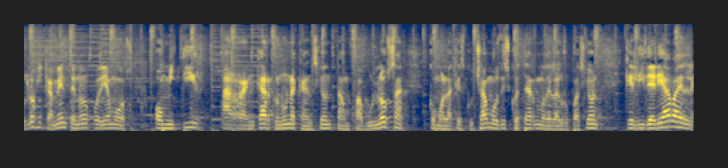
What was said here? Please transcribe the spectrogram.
pues lógicamente no podíamos omitir arrancar con una canción tan fabulosa como la que escuchamos, Disco Eterno de la agrupación que lideraba el,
